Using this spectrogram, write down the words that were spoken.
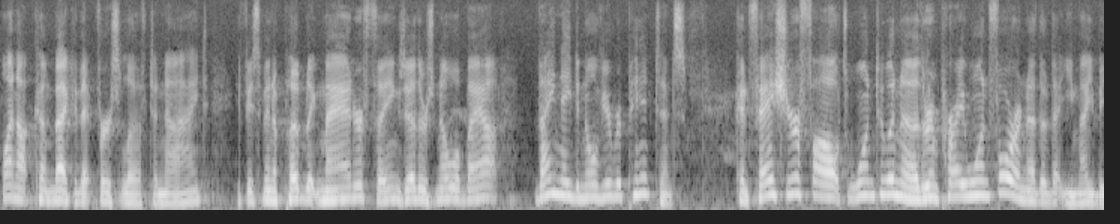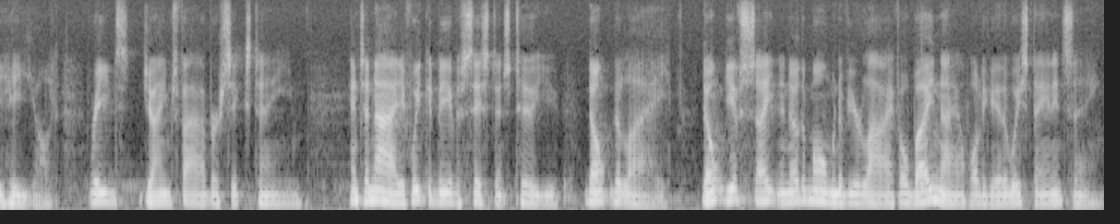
Why not come back to that first love tonight? If it's been a public matter, things others know about, they need to know of your repentance. Confess your faults one to another and pray one for another that you may be healed. Reads James 5, verse 16. And tonight, if we could be of assistance to you, don't delay. Don't give Satan another moment of your life. Obey now while together we stand and sing.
